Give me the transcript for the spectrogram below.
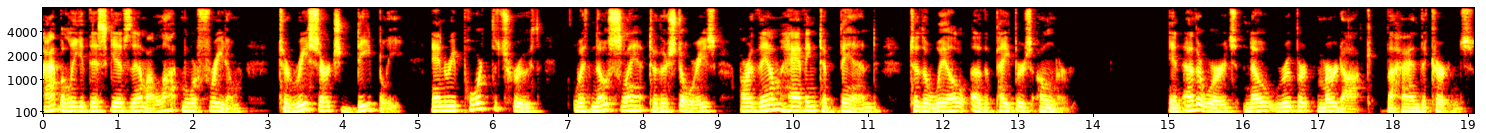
I believe this gives them a lot more freedom to research deeply and report the truth with no slant to their stories or them having to bend to the will of the paper's owner. In other words, no Rupert Murdoch behind the curtains.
